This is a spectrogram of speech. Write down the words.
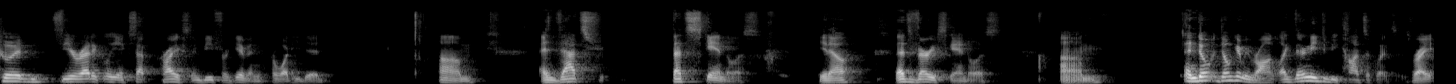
could theoretically accept Christ and be forgiven for what he did. Um, and that's, that's scandalous. You know, that's very scandalous. Um, and don't, don't get me wrong. Like there need to be consequences, right?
